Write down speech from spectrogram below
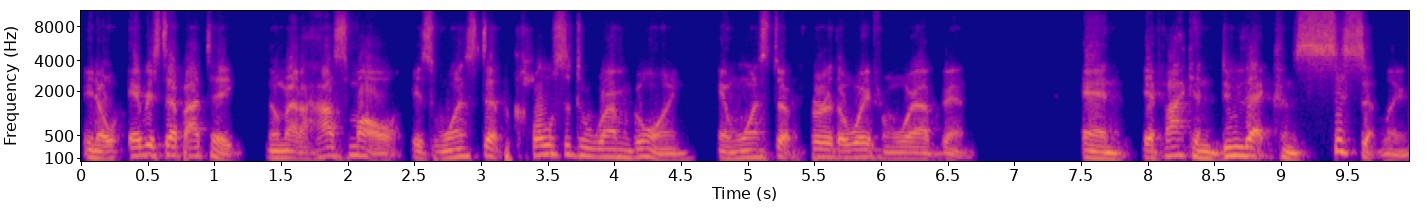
you know, every step I take, no matter how small, is one step closer to where I'm going and one step further away from where I've been. And if I can do that consistently,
